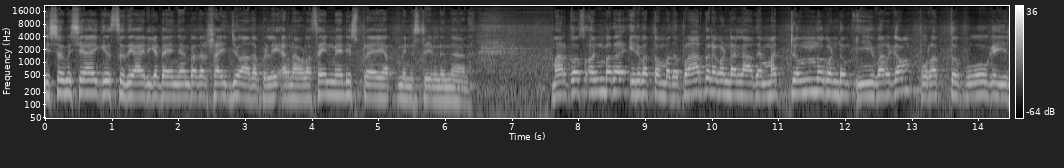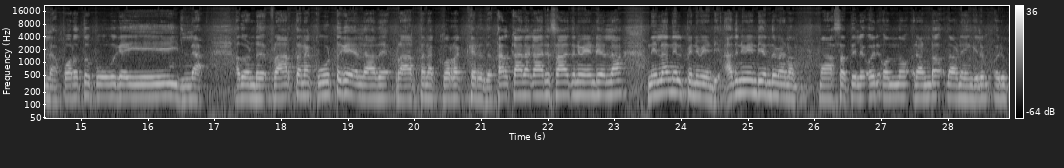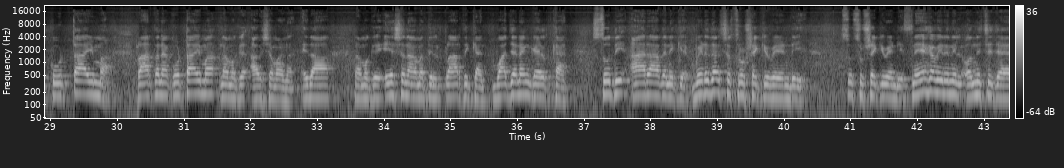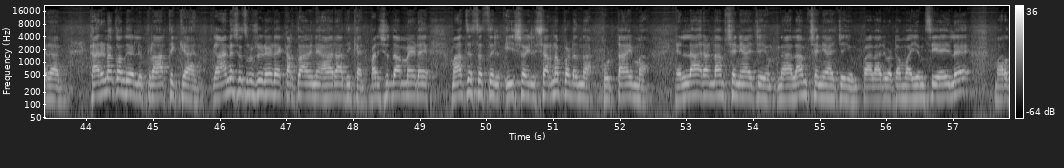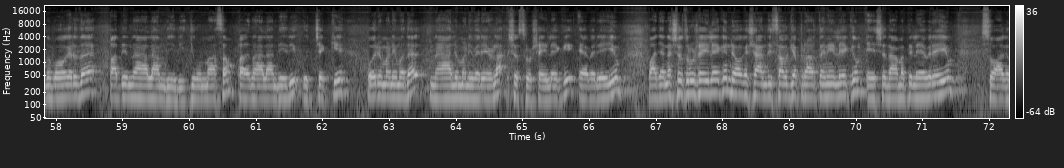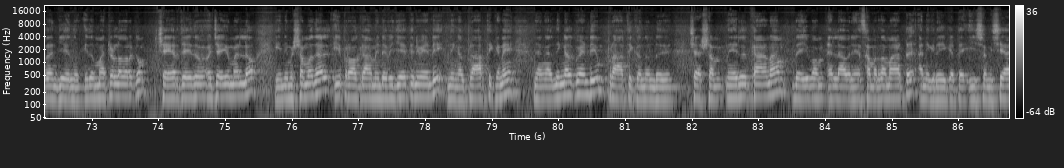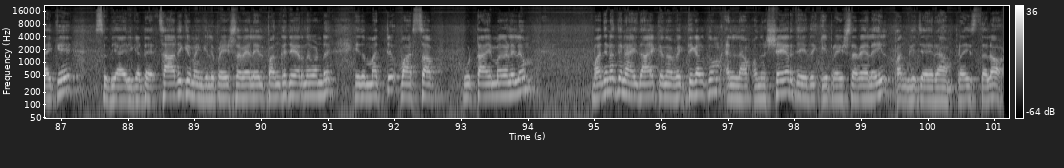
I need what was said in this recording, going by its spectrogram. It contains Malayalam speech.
ഈശോമിശിയായിക്ക് സ്തുതി ആയിരിക്കട്ടെ ഞാൻ brother Shaiju Adappally Ernakulam saint Mary's prayer മിനിസ്ട്രിയിൽ നിന്നാണ്. മാർക്കോസ് ഒൻപത് ഇരുപത്തൊമ്പത് പ്രാർത്ഥന കൊണ്ടല്ലാതെ മറ്റൊന്നുകൊണ്ടും ഈ വർഗം പുറത്തു പോവുകയില്ല. പുറത്തു പോവുകയേയില്ല അതുകൊണ്ട് പ്രാർത്ഥന കൂട്ടുകയല്ലാതെ പ്രാർത്ഥന കുറക്കരുത്. തൽക്കാല കാര്യസാധ്യത്തിന് വേണ്ടിയല്ല നിലനിൽപ്പിന് വേണ്ടി. അതിനുവേണ്ടി എന്ത് വേണം? മാസത്തിൽ ഒരു ഒന്നോ രണ്ടോ തവണയെങ്കിലും ഒരു കൂട്ടായ്മ. പ്രാർത്ഥന കൂട്ടായ്മ നമുക്ക് ആവശ്യമാണ്. ഇതാ നമുക്ക് യേശുനാമത്തിൽ പ്രാർത്ഥിക്കാൻ വചനം കേൾക്കാൻ സ്തുതി ആരാധനയ്ക്ക് വിടുതൽ ശുശ്രൂഷയ്ക്ക് വേണ്ടി ശുശ്രൂഷയ്ക്ക് വേണ്ടി സ്നേഹവിരുന്നിൽ ഒന്നിച്ചു ചേരാൻ കരുണക്കൊന്തയിൽ പ്രാർത്ഥിക്കാൻ ഗാനശുശ്രൂഷയുടെ കർത്താവിനെ ആരാധിക്കാൻ പരിശുദ്ധ അമ്മയുടെ മാധ്യസ്ഥത്തിൽ ഈശോയിൽ ശരണപ്പെടുന്ന കൂട്ടായ്മ എല്ലാ രണ്ടാം ശനിയാഴ്ചയും നാലാം ശനിയാഴ്ചയും പാലാരിവട്ടം വൈ എം സി എയിൽ മറന്നു പോകരുത് പതിനാലാം തീയതി ജൂൺ മാസം പതിനാലാം തീയതി ഉച്ചയ്ക്ക് ഒരു മണി മുതൽ നാല് മണി വരെയുള്ള ശുശ്രൂഷയിലേക്ക് ഏവരെയും വചന ശുശ്രൂഷയിലേക്കും രോഗശാന്തി സൗഖ്യ പ്രാർത്ഥനയിലേക്കും യേശുനാമത്തിൽ ഏവരെയും സ്വാഗതം ചെയ്യുന്നു. ഇത് മറ്റുള്ളവർക്കും ഷെയർ ചെയ്തു ചെയ്യുമല്ലോ. ഈ നിമിഷം മുതൽ ഈ പ്രോഗ്രാമിന്റെ വിജയത്തിന് വേണ്ടി നിങ്ങൾ പ്രാർത്ഥിക്കണേ. ഞങ്ങൾ നിങ്ങൾക്ക് വേണ്ടിയും പ്രാർത്ഥിക്കുന്നുണ്ട്. ശേഷം നേരിൽ കാണാം. ദൈവം എല്ലാവരെയും സമൃദ്ധമായിട്ട് അനുഗ്രഹിക്കട്ടെ. ഈ ഈശ്വമിശയായിക്ക് സ്തുതിയായിരിക്കട്ടെ. സാധിക്കുമെങ്കിൽ പ്രേക്ഷവേലയിൽ പങ്കുചേർന്നുകൊണ്ട് ഇത് മറ്റ് വാട്സാപ്പ് കൂട്ടായ്മകളിലും വചനത്തിനായി ദാഹിക്കുന്ന വ്യക്തികൾക്കും എല്ലാം ഒന്ന് ഷെയർ ചെയ്ത് ഈ പ്രേക്ഷവേലയിൽ പങ്കുചേരാം. പ്രൈസ്തലോ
